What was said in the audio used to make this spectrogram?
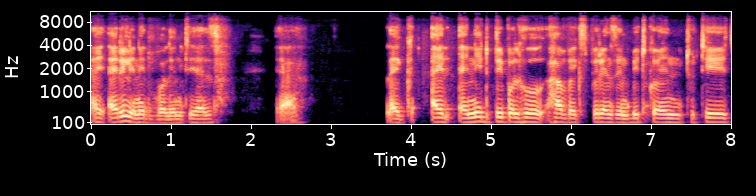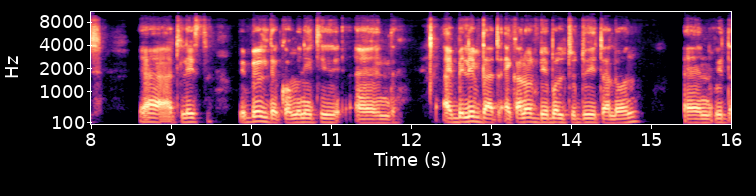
i, I really need volunteers. Yeah. Like I, I need people who have experience in bitcoin to teach. Yeah at least we build the community and i believe that i cannot be able to do it alone. And with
